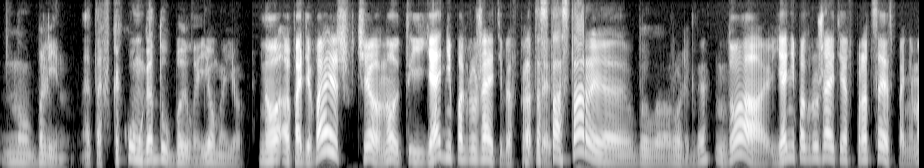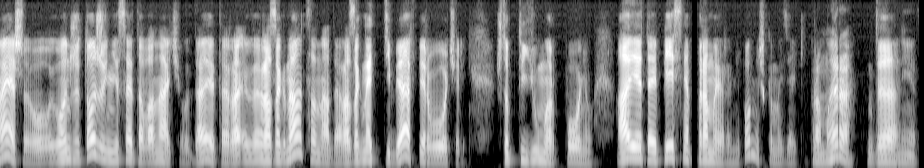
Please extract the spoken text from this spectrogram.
Ну, блин, это в каком году было, ё-моё? Ну, а понимаешь, в чем? Ну, ты- я не погружаю тебя в Это процесс. ста- старый был ролик, да? Да, я не погружаю тебя в процесс, понимаешь? Он же тоже не с этого начал, да? Это ра- разогнаться надо, разогнать тебя в первую очередь, чтобы ты юмор понял. А это песня про мэра, не помнишь, Камызяки? Про мэра? Да. Нет.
